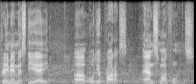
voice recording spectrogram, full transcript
premium SDA, uh, audio products, and smartphones.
